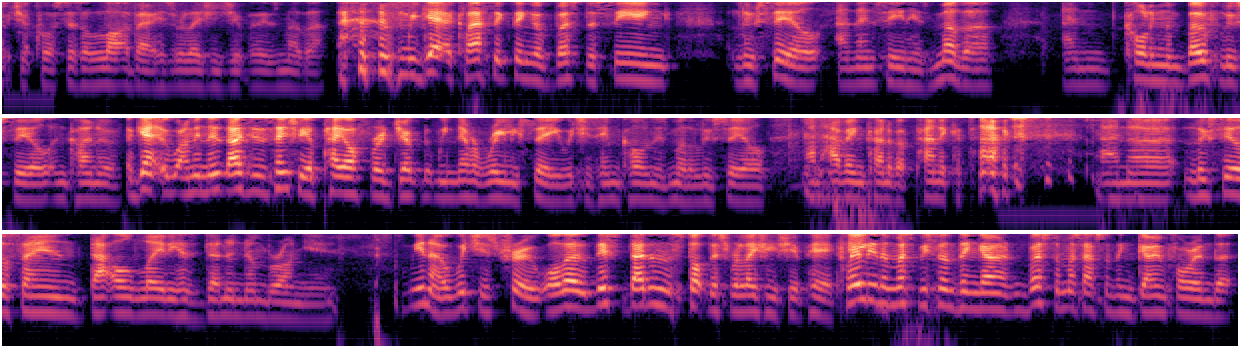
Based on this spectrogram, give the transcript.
which of course says a lot about his relationship with his mother we get a classic thing of buster seeing lucille and then seeing his mother and calling them both Lucille and kind of again I mean that is essentially a payoff for a joke that we never really see which is him calling his mother Lucille and having kind of a panic attack. And uh, Lucille saying that old lady has done a number on you. You know which is true although this that doesn't stop this relationship here. Clearly there must be something going Buster must have something going for him that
